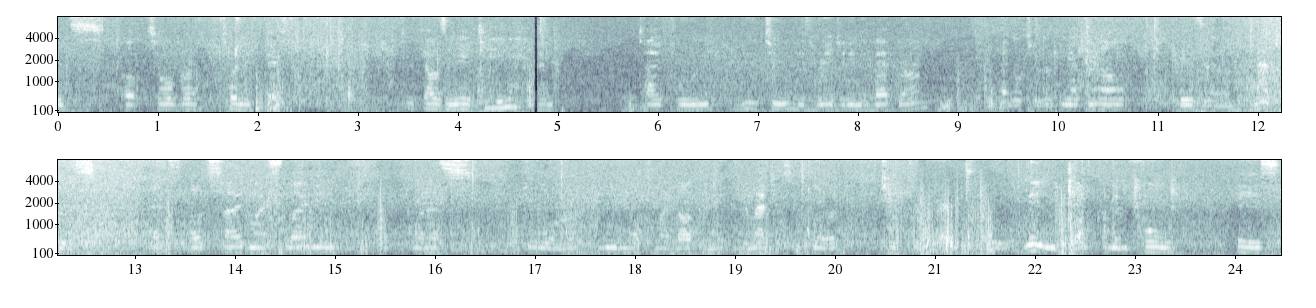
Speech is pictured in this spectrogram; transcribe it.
It's October 25th, 2018, and Typhoon Yutu is raging in the background. And what you're looking at now is a mattress that's outside my sliding glass door leading up to my balcony. The mattress is there to prevent the wind from coming full face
